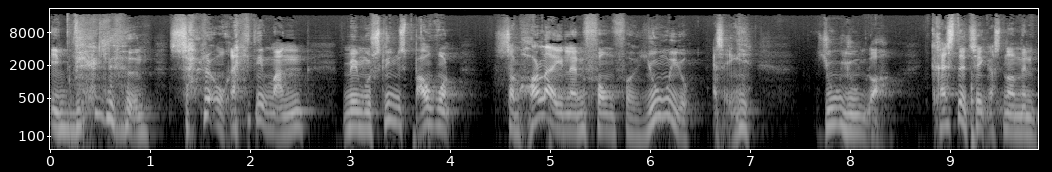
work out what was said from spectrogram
i virkeligheden, så er der jo rigtig mange med muslimsk baggrund, som holder en eller anden form for jul jo. Altså ikke jul-juler, kristne ting og sådan noget, men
